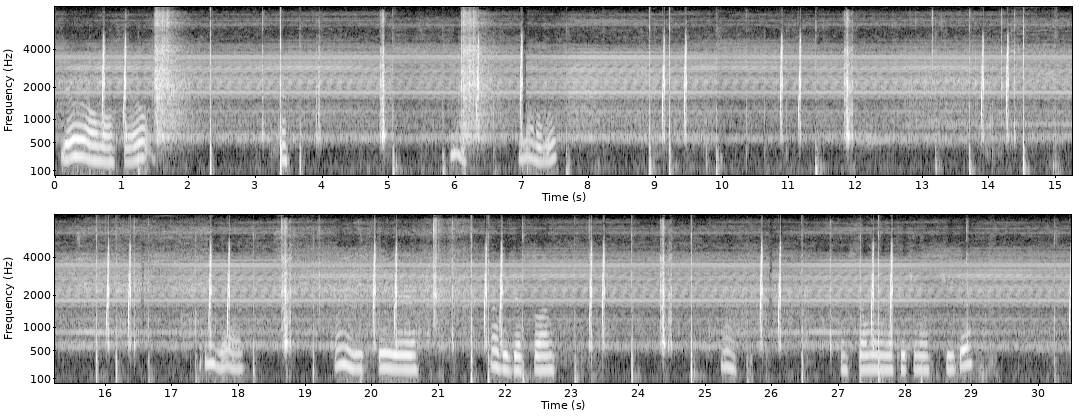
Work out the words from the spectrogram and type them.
You're almost out. no, not a wolf. Ooh, yeah. I'm stay there. That'll be just fun. Hmm. Is someone in the kitchen with Chica?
